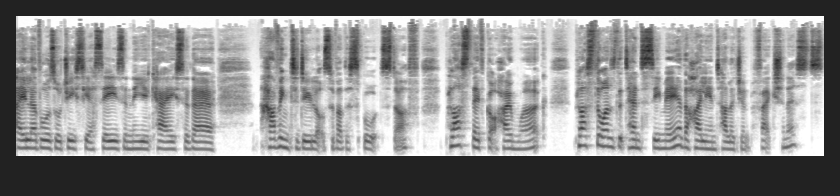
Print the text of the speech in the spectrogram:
A levels or GCSEs in the UK. So they're having to do lots of other sports stuff. Plus, they've got homework. Plus, the ones that tend to see me are the highly intelligent perfectionists.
